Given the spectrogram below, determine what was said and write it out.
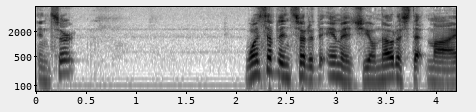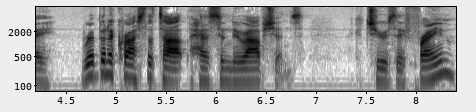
insert. Once I've inserted the image, you'll notice that my ribbon across the top has some new options. I could choose a frame,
